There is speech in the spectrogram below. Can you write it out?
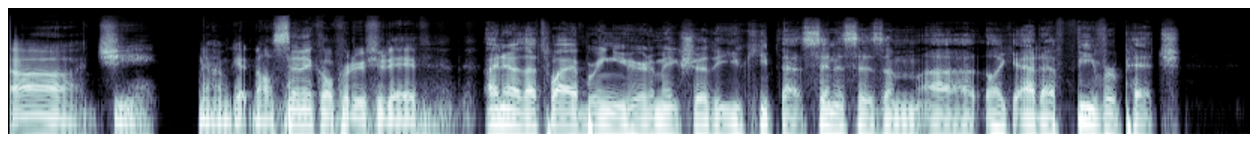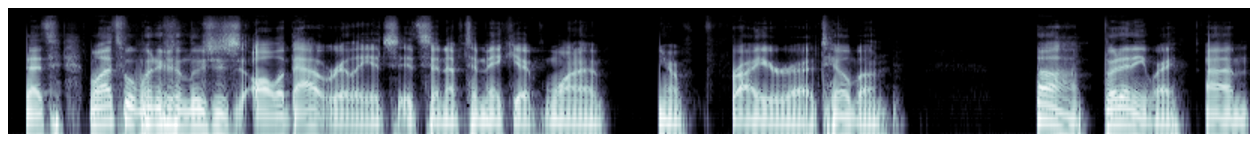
Oh, gee. Now I'm getting all cynical, producer Dave. I know that's why I bring you here to make sure that you keep that cynicism uh like at a fever pitch. That's well, that's what winners and losers is all about. Really, it's it's enough to make you want to you know fry your uh, tailbone. Ah, but anyway, um,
